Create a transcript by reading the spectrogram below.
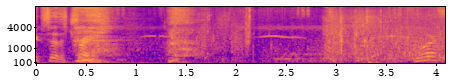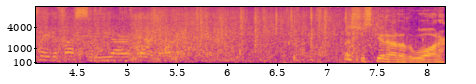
We stick to the trail. More afraid of us than we are of them. Let's just get out of the water.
